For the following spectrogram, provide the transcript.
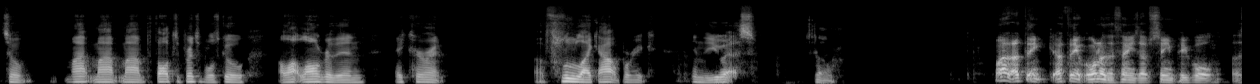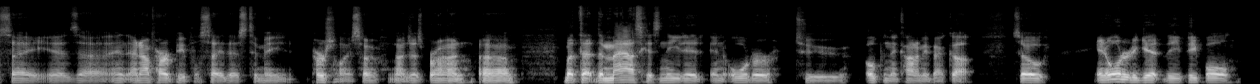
So my my my thoughts and principles go a lot longer than a current uh, flu-like outbreak in the U.S. So Well, I think I think one of the things I've seen people uh, say is, uh, and, and I've heard people say this to me personally, so not just Brian, um, but that the mask is needed in order to open the economy back up. So, in order to get the people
